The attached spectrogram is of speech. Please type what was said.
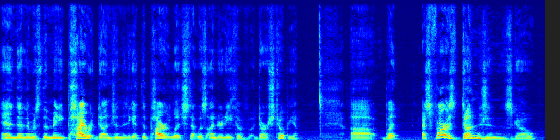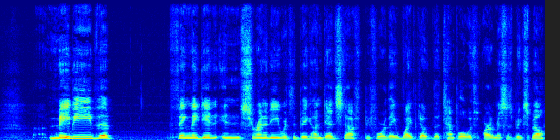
And then there was the mini pirate dungeon to get the pirate lich that was underneath of Darshtopia. Uh, but as far as dungeons go, maybe the thing they did in Serenity with the big undead stuff before they wiped out the temple with Artemis's big spell,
